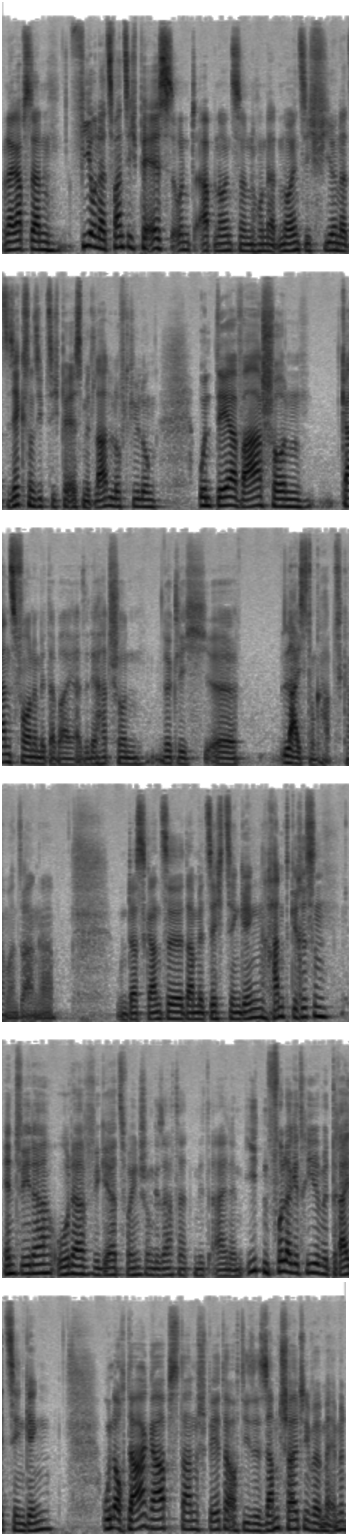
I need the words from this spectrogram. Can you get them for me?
Und da gab es dann 420 PS und ab 1990 476 PS mit Ladeluftkühlung. Und der war schon ganz vorne mit dabei. Also der hat schon wirklich äh, Leistung gehabt, kann man sagen. Ja. Und das Ganze dann mit 16 Gängen handgerissen, entweder oder, wie Gerhard vorhin schon gesagt hat, mit einem Eaton Fuller Getriebe mit 13 Gängen. Und auch da gab es dann später auch diese Samtschaltung, die,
